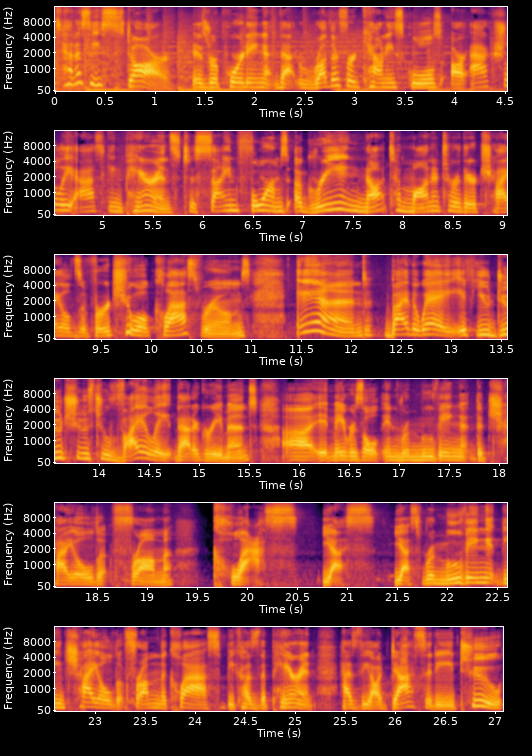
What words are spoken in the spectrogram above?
Tennessee Star is reporting that Rutherford County schools are actually asking parents to sign forms agreeing not to monitor their child's virtual classrooms. And by the way, if you do choose to violate that agreement, uh, it may result in removing the child from class. Yes. Yes, removing the child from the class because the parent has the audacity to,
